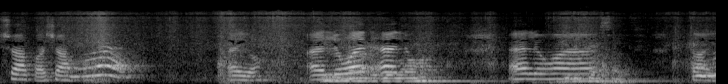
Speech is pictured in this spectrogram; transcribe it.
شافه شافه أيوه. ألوان ألوان. الوان طيب.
